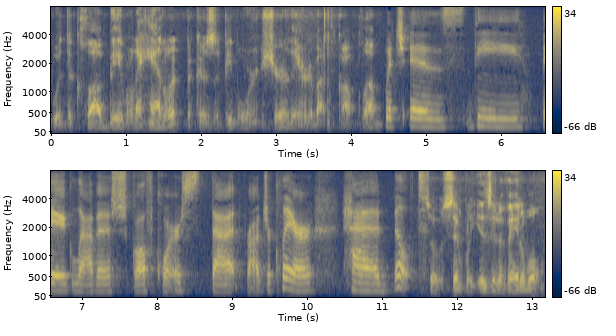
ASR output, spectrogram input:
Would the club be able to handle it because the people weren't sure? They heard about the golf club, which is the big, lavish golf course that Roger Claar had built. So simply, is it available?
